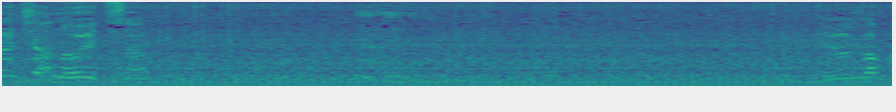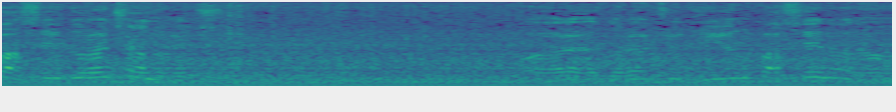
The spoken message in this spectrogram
Durante a noite, sabe? Eu já passei durante a noite. Agora, durante o dia, não passei não, não.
